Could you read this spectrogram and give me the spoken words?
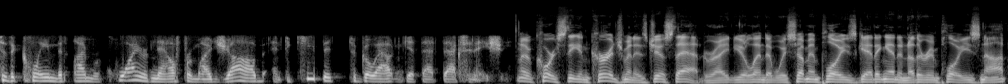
to the claim that I'm required now for my job and to keep it to go out and get that vaccination. Of course, the encouragement is just that, right? You'll end up with some employees getting it and other employees not.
